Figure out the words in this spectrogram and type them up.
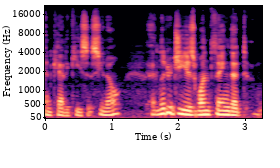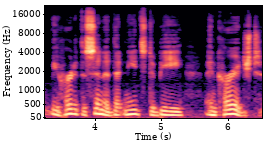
and catechesis, you know? Uh, liturgy is one thing that we heard at the Synod that needs to be encouraged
